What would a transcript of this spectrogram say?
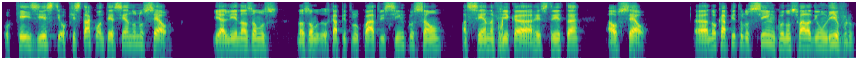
o que existe, o que está acontecendo no céu. E ali nós vamos, nós vamos, os capítulo 4 e 5 são, a cena fica restrita ao céu. Uh, no capítulo 5 nos fala de um livro,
